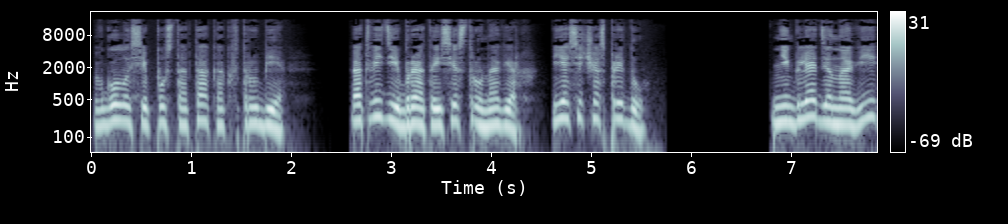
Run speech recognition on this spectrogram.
в голосе пустота, как в трубе. «Отведи брата и сестру наверх, я сейчас приду». Не глядя на Ви,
